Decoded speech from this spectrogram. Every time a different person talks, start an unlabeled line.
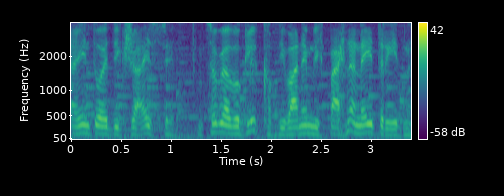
eindeutig scheiße. Jetzt habe ich aber Glück gehabt, die war nämlich beinahe nicht reden.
